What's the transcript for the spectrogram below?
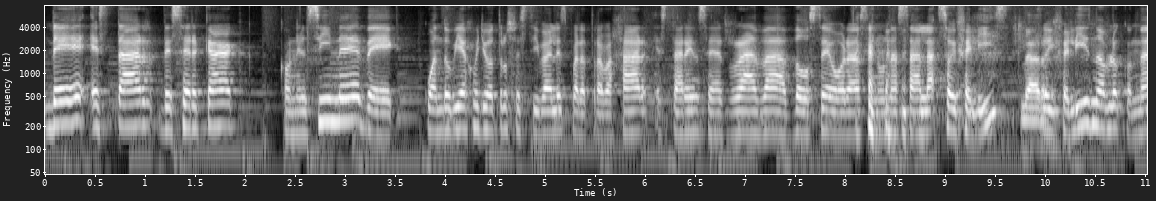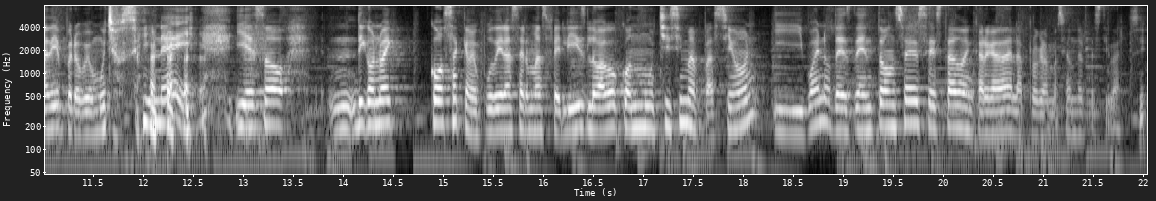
de estar de cerca con el cine, de cuando viajo yo a otros festivales para trabajar, estar encerrada 12 horas en una sala, soy feliz. Soy feliz, no hablo con nadie, pero veo mucho cine y, y eso, mm, digo, no hay cosa que me pudiera hacer más feliz. Lo hago con muchísima pasión y bueno, desde entonces he estado encargada de la programación del festival. Sí,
